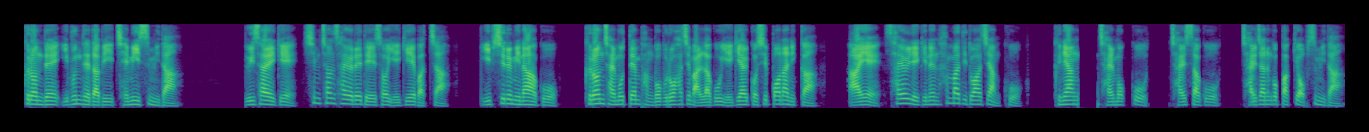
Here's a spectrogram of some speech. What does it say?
그런데 이분 대답이 재미있습니다. 의사에게 심천사열에 대해서 얘기해봤자 입씨름이나 하고 그런 잘못된 방법으로 하지 말라고 얘기할 것이 뻔하니까 아예 사열 얘기는 한마디도 하지 않고 그냥 잘 먹고 잘 싸고 잘 자는 것밖에 없습니다.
